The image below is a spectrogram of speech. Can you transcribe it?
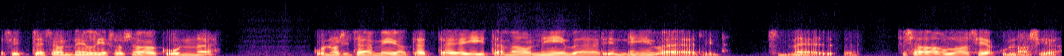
Ja sitten se on neljäsosa, kun, kun on sitä mieltä, että ei tämä on niin väärin, niin väärin. Ne, se saa olla asia kuin asia.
